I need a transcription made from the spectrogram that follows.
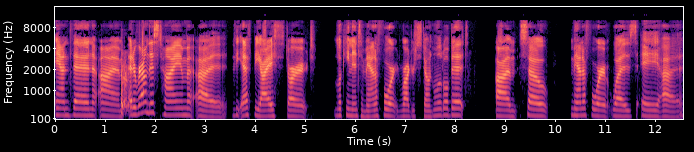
And then um, at around this time, uh, the FBI start looking into Manafort and Roger Stone a little bit. Um, so Manafort was a uh,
